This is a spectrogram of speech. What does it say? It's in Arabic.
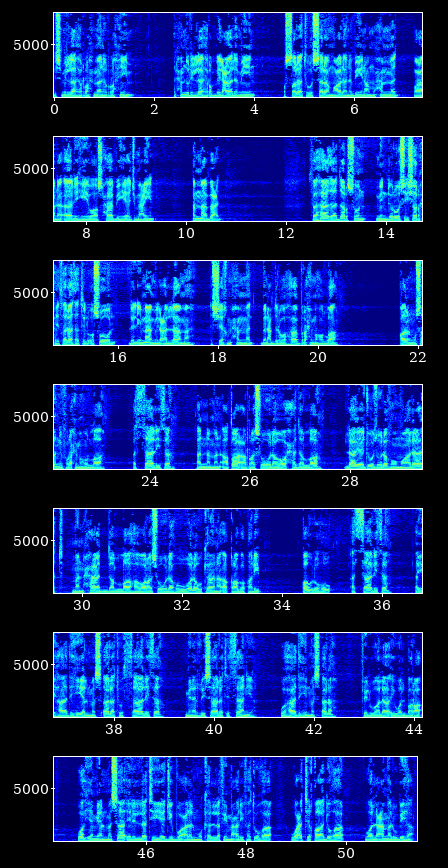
بسم الله الرحمن الرحيم الحمد لله رب العالمين والصلاه والسلام على نبينا محمد وعلى اله واصحابه اجمعين اما بعد فهذا درس من دروس شرح ثلاثة الاصول للامام العلامه الشيخ محمد بن عبد الوهاب رحمه الله قال المصنف رحمه الله الثالثة أن من أطاع الرسول ووحد الله لا يجوز له موالاه من حاد الله ورسوله ولو كان أقرب قريب. قوله الثالثة أي هذه هي المسألة الثالثة من الرسالة الثانية وهذه المسألة في الولاء والبراء وهي من المسائل التي يجب على المكلف معرفتها واعتقادها والعمل بها.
